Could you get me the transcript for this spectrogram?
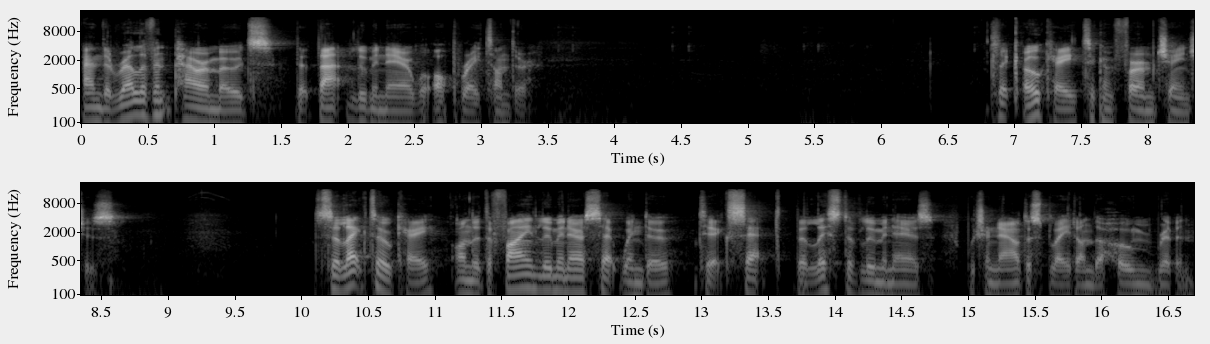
and the relevant power modes that that luminaire will operate under. Click OK to confirm changes. Select OK on the Define Luminaire Set window to accept the list of luminaires which are now displayed on the Home ribbon.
